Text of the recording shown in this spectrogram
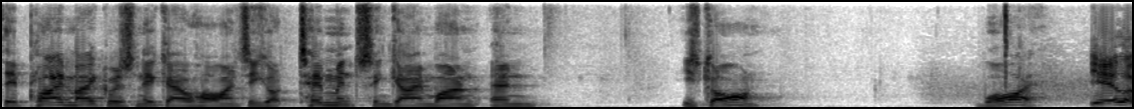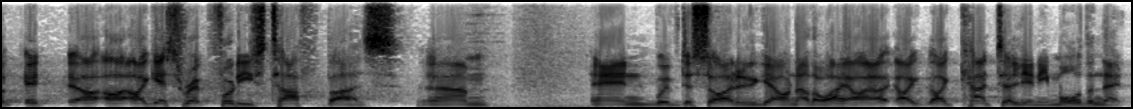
Their playmaker is Nicho Hynes. He got 10 minutes in game one and he's gone. Why? Yeah, look, it, I, I, guess rep footy's tough, Buzz. Um, and we've decided to go another way. I, I, I can't tell you any more than that,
